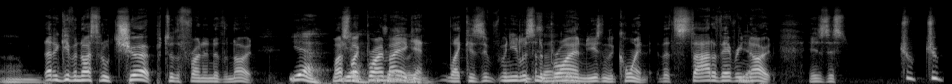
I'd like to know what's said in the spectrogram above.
Um, That'd give a nice little chirp to the front end of the note. yeah, Much yeah, like Brian May again. Like, because when you listen to Brian using the coin, the start of every Yeah. note is this. choop, choop.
